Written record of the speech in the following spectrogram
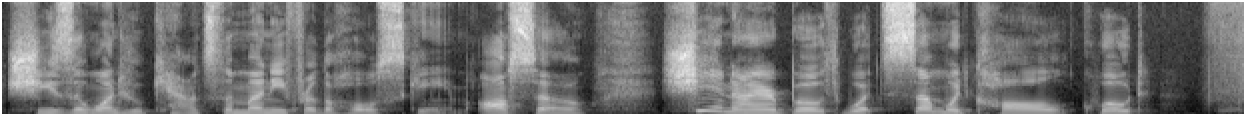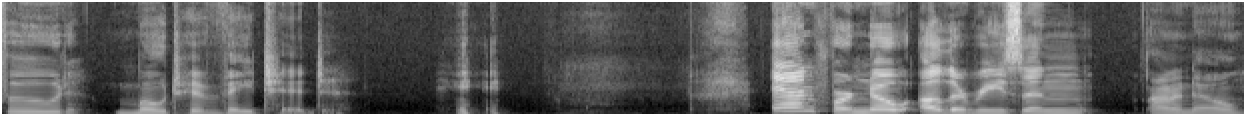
She's the one who counts the money for the whole scheme. Also, she and I are both what some would call, quote, food motivated. and for no other reason, I don't know,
